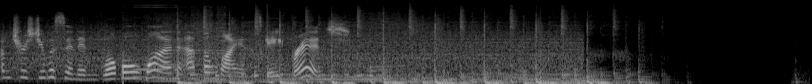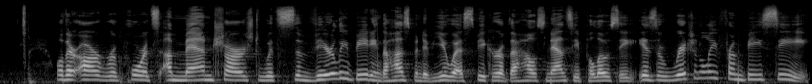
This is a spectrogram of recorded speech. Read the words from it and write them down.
I'm Trish Jewison in Global One at the Lionsgate Bridge. Well, there are reports a man charged with severely beating the husband of U.S. Speaker of the House Nancy Pelosi is originally from B.C.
